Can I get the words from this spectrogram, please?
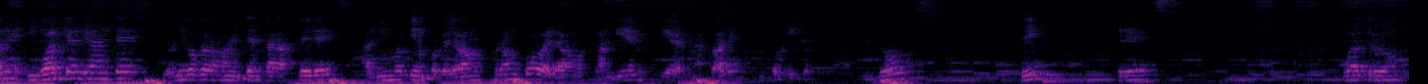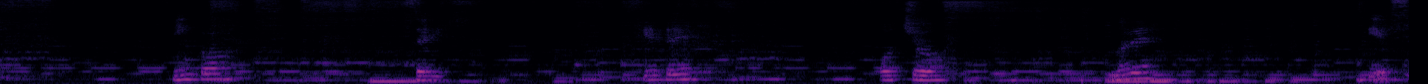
¿Vale? Igual que el de antes, lo único que vamos a intentar hacer es, al mismo tiempo que elevamos tronco, elevamos también piernas, ¿vale? Un poquito. Dos, ¿sí? Tres, cuatro, cinco, seis, siete, ocho, nueve, diez.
